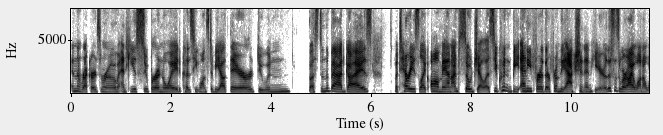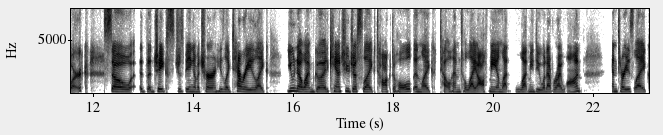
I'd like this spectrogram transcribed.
in the records room, and he is super annoyed because he wants to be out there doing busting the bad guys. But Terry's like, "Oh man, I'm so jealous. You couldn't be any further from the action in here. This is where I want to work." So the Jake's just being immature, and he's like, "Terry, like." You know I'm good. Can't you just like talk to Holt and like tell him to lay off me and let let me do whatever I want? And Terry's like,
